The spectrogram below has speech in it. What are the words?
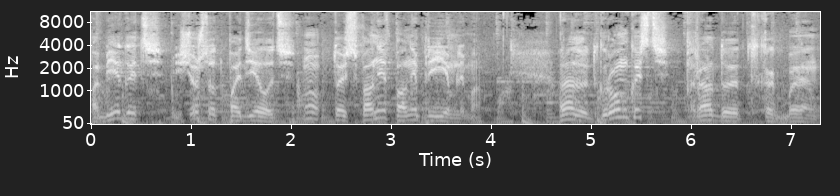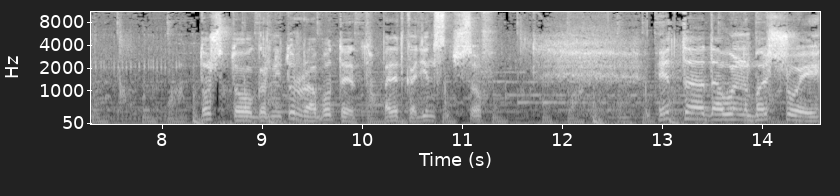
побегать, еще что-то поделать. Ну, то есть вполне-вполне приемлемо. Радует громкость, радует как бы то, что гарнитура работает порядка 11 часов. Это довольно большой,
